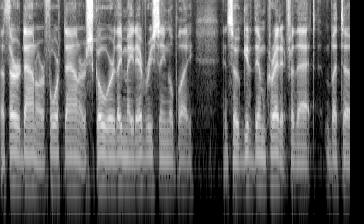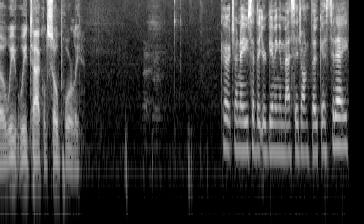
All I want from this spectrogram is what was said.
a third down or a fourth down or a score. They made every single play. And so give them credit for that. But uh, we, we tackled so poorly. Coach, I know you said that you're giving a message on focus today.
